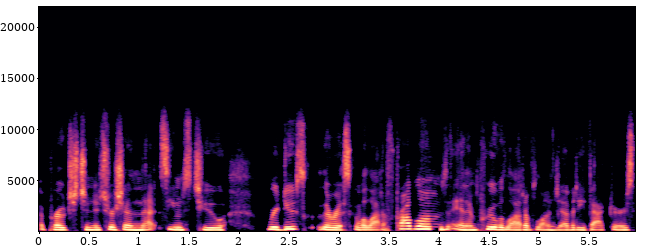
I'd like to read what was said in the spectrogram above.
approach to nutrition that seems to reduce the risk of a lot of problems and improve a lot of longevity factors.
